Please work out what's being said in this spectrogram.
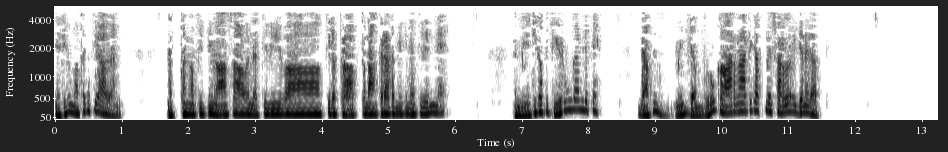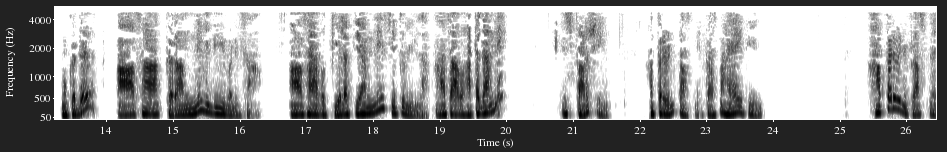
මේ ටික මතක තියාගන්න. නැත්තම් අපි ඉතින් ආසාව නැති වේවා කියලා ප්‍රාර්ථනා කරාට මේක නැති වෙන්නේ නැහැ. මේ ටික අපි තේරුම් ගන්න එපේ. දැන් අපි මේ ගැඹුරු කාරණා ටිකක් මේ සරලව ඉගෙන ගත්තා. මොකද ආසා කරන්නේ විදීම නිසා. ආසාව කියලා කියන්නේ සිතුවිල්ල. ආසාව හටගන්නේ ස්පර්ශයෙන්. හතරවෙනි ප්‍රශ්නේ. ප්‍රශ්න 6යි තියෙන්නේ. හතරවෙනි ප්‍රශ්නය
